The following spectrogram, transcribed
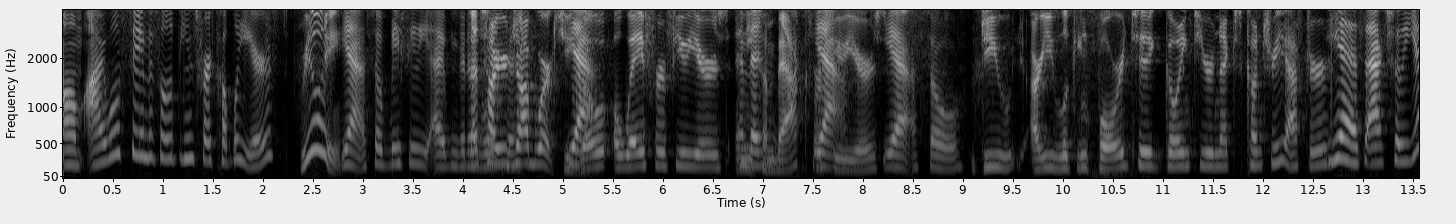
Um, I will stay in the Philippines for a couple years. Really? Yeah. So basically, I'm gonna. That's how your the- job works. You Yeah. go away for a few years and, you then- come back for yeah, a few years. Yeah. So Do you are you looking forward to going to your next country after? yes, actually, yeah.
